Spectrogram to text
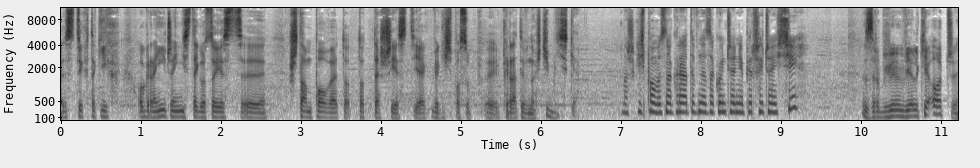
e, z tych takich ograniczeń i z tego, co jest e, sztampowe, to, to też jest jak, w jakiś sposób e, kreatywności bliskie. Masz jakiś pomysł na kreatywne zakończenie pierwszej części? Zrobiłem wielkie oczy,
